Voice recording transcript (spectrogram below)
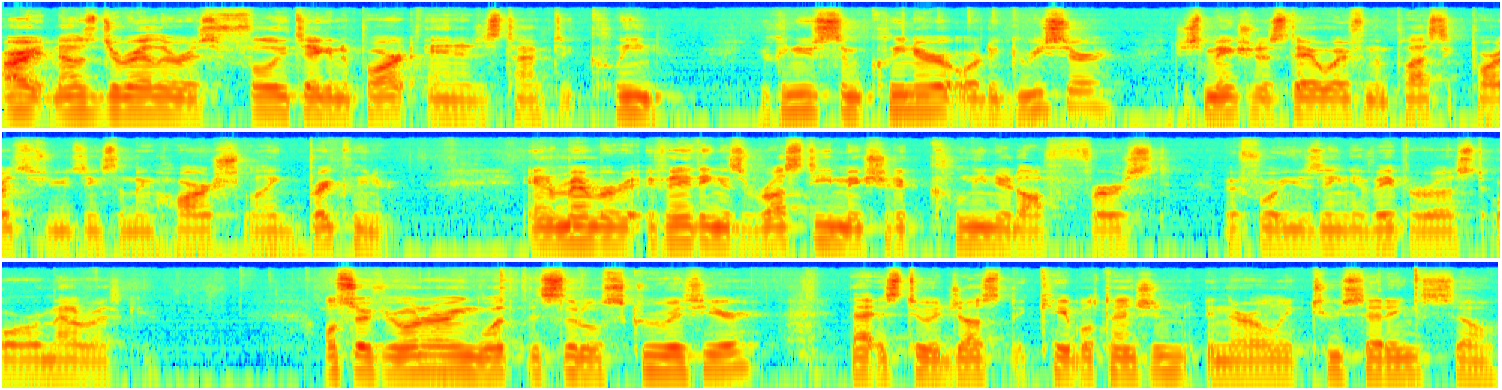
Alright, now this derailleur is fully taken apart and it is time to clean. You can use some cleaner or degreaser. Just make sure to stay away from the plastic parts if you're using something harsh like brake cleaner. And remember, if anything is rusty, make sure to clean it off first before using Evapo-Rust or metal rescue. Also, if you're wondering what this little screw is here, that is to adjust the cable tension, and there are only two settings, so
